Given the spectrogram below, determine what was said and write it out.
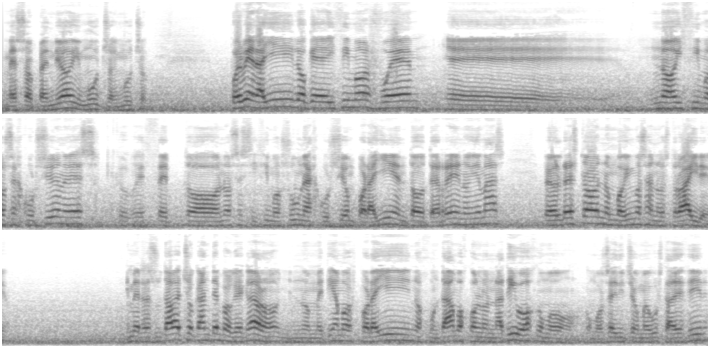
me sorprendió y mucho, y mucho. Pues bien, allí lo que hicimos fue... Eh, no hicimos excursiones, excepto, no sé si hicimos una excursión por allí, en todo terreno y demás, pero el resto nos movimos a nuestro aire. Y me resultaba chocante porque, claro, nos metíamos por allí, nos juntábamos con los nativos, como, como os he dicho que me gusta decir,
